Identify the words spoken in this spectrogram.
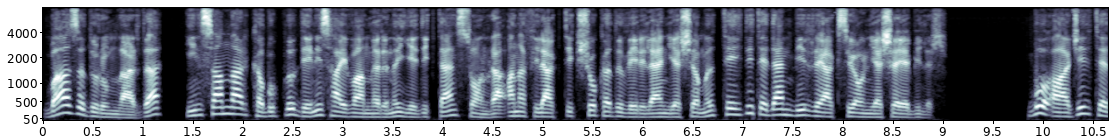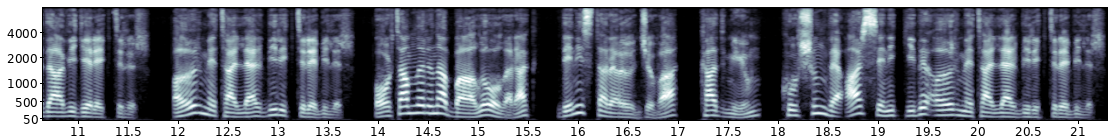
Bazı durumlarda, insanlar kabuklu deniz hayvanlarını yedikten sonra anafilaktik şok adı verilen yaşamı tehdit eden bir reaksiyon yaşayabilir. Bu acil tedavi gerektirir. Ağır metaller biriktirebilir. Ortamlarına bağlı olarak, deniz tarağı cıva, kadmiyum, kurşun ve arsenik gibi ağır metaller biriktirebilir.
